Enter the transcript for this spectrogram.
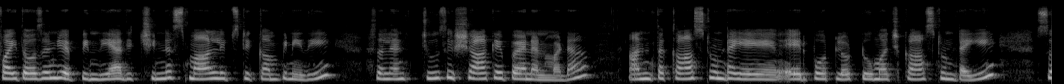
ఫైవ్ థౌజండ్ చెప్పింది. అది చిన్న స్మాల్ లిప్స్టిక్ కంపెనీది అసలు నేను చూసి షాక్ అయిపోయాను అనమాట అంత కాస్ట్ ఉంటాయి ఎయిర్పోర్ట్లో టూ మచ్ కాస్ట్ ఉంటాయి. సో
